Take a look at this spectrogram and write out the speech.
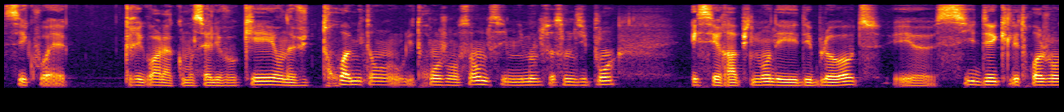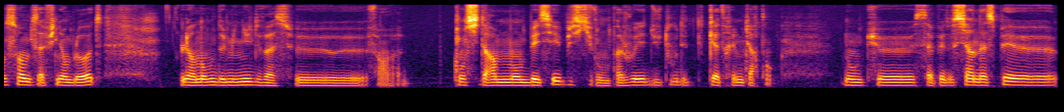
c'est quoi Grégoire a commencé à l'évoquer. On a vu trois mi-temps où les trois joué ensemble, c'est minimum 70 points. Et c'est rapidement des, des blowouts. Et euh, si dès que les trois jouent ensemble, ça finit en blowout, leur nombre de minutes va se. Enfin, considérablement baisser puisqu'ils vont pas jouer du tout des quatrième cartons. Donc euh, ça peut être aussi un aspect euh,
